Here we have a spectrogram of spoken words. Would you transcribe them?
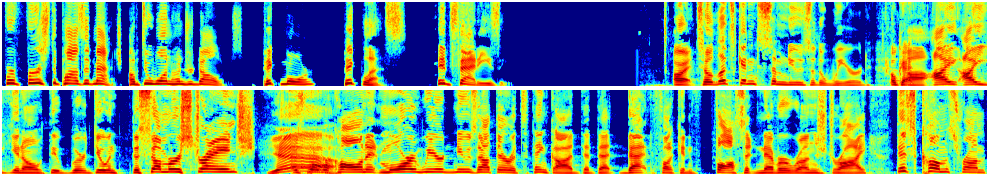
for a first deposit match up to $100. Pick more, pick less. It's that easy. All right, so let's get into some news of the weird. Okay. Uh, I, I, you know, the, we're doing the summer is strange. Yeah. is what we're calling it. More weird news out there. It's thank God that that that fucking faucet never runs dry. This comes from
